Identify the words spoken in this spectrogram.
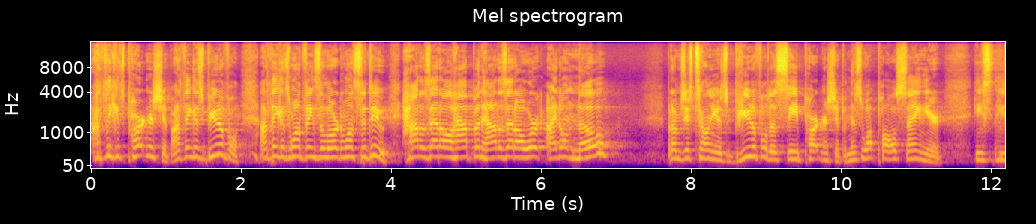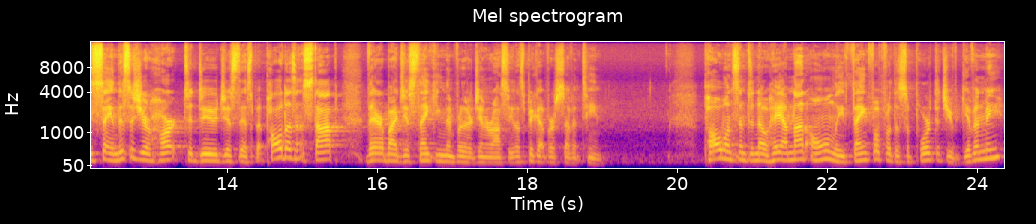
I think it's partnership. I think it's beautiful. I think it's one of the things the Lord wants to do. How does that all happen? How does that all work? I don't know. But I'm just telling you, it's beautiful to see partnership. And this is what Paul's saying here. He's, he's saying, This is your heart to do just this. But Paul doesn't stop there by just thanking them for their generosity. Let's pick up verse 17. Paul wants them to know hey, I'm not only thankful for the support that you've given me,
